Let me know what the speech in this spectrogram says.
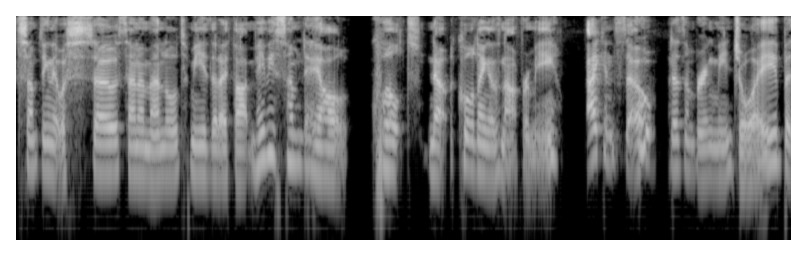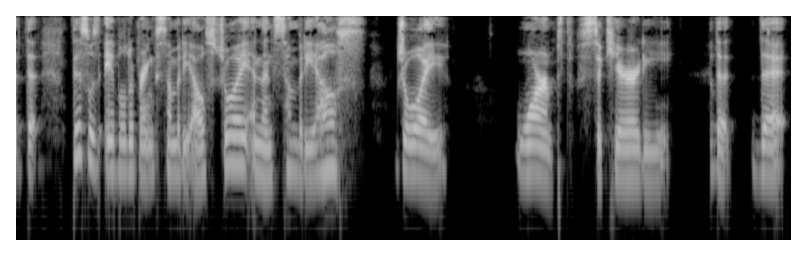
something that was so sentimental to me that I thought maybe someday I'll quilt. No, quilting is not for me. I can sew, it doesn't bring me joy, but that this was able to bring somebody else joy and then somebody else joy, warmth, security that that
